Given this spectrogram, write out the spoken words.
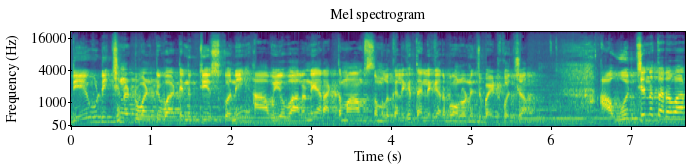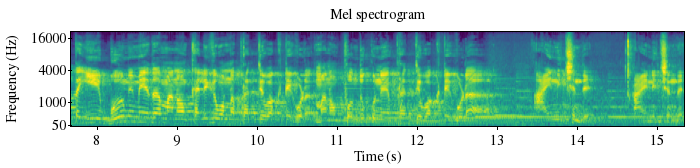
దేవుడిచ్చినటువంటి వాటిని తీసుకొని ఆ అవయవాలని ఆ రక్త మాంసములు కలిగి తల్లి గర్భంలో నుంచి బయటకు వచ్చాం ఆ వచ్చిన తర్వాత ఈ భూమి మీద మనం కలిగి ఉన్న ప్రతి ఒక్కటి కూడా మనం పొందుకునే ప్రతి ఒక్కటి కూడా ఆయన ఇచ్చిందే ఆయన ఇచ్చిందే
